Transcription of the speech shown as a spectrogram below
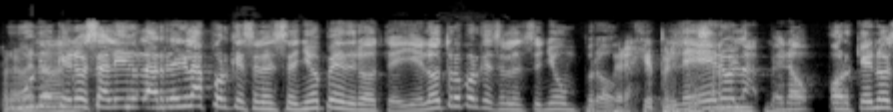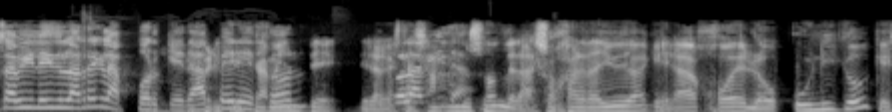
Uno que no ha salido las reglas porque se lo enseñó Pedrote y el otro porque se lo enseñó un pro. Pero, es que pero ¿por qué no os habéis leído las reglas? Porque da perezón. De, lo que estás hablando son de las hojas de ayuda, que era, joder, lo único que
